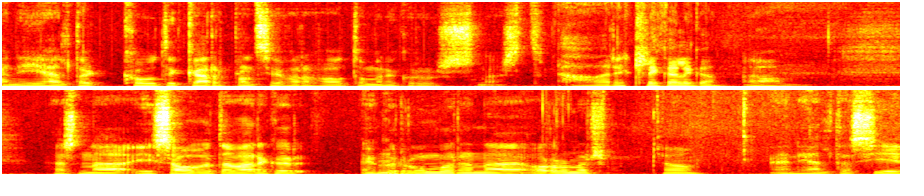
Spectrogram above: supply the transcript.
en ég held að Cody Garbrandt sé fara að fá Dominic Cruz næst. Já, það er klikka líka. Það er svona, ég sá að þetta var einhver, einhver mm. rúmur hérna orðumur en ég held að sé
